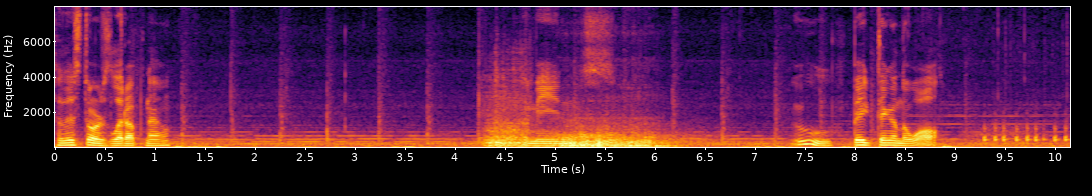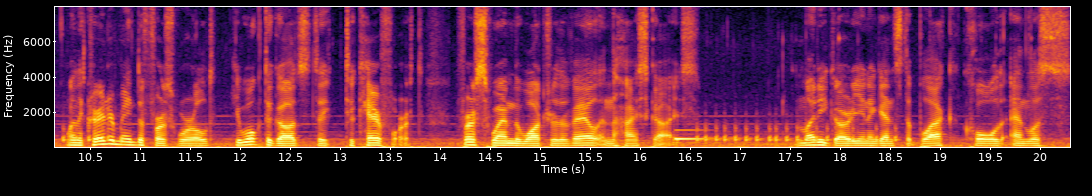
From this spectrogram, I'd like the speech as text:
So this door is lit up now. That means... Ooh, big thing on the wall. When the creator made the first world, he woke the gods to, to care for it. First swam the water of the veil in the high skies. A mighty guardian against the black, cold, endless,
